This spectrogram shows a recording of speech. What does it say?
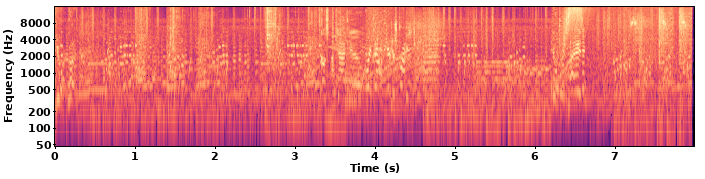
You are good. Just like you. Oh my you're destroyed!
